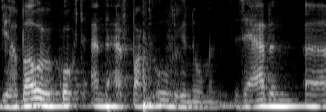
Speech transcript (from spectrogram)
die gebouwen gekocht en de erfpacht overgenomen. Zij hebben uh,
